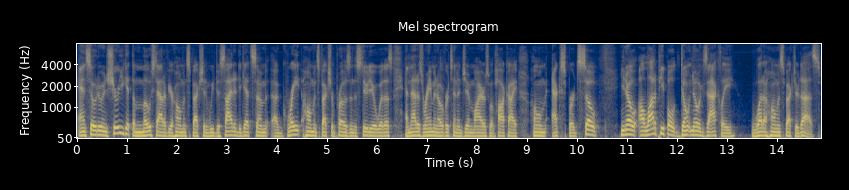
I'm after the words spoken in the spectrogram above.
And so to ensure you get the most out of your home inspection, we've decided to get some uh, great home inspection pros in the studio with us, and that is Raymond Overton and Jim Myers with Hawkeye Home Experts. So, you know, a lot of people don't know exactly what a home inspector does.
